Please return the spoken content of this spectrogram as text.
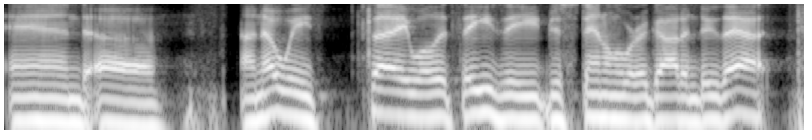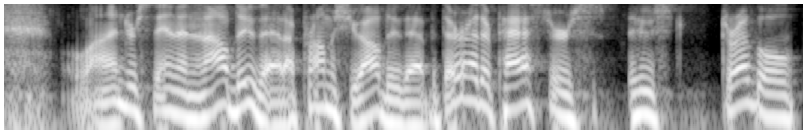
And uh, I know we say, well, it's easy, just stand on the Word of God and do that. Well, I understand that, and I'll do that. I promise you, I'll do that. But there are other pastors who struggle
